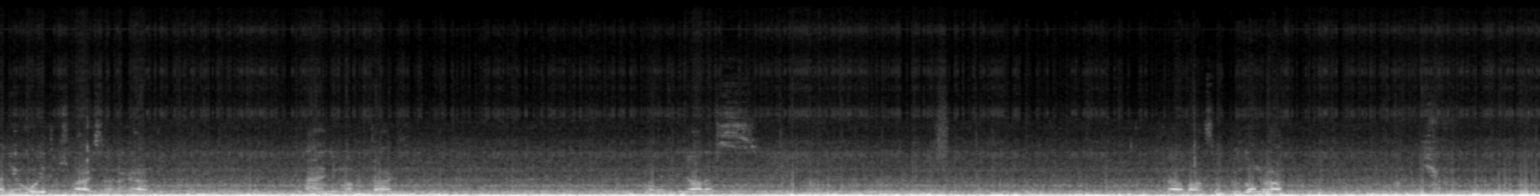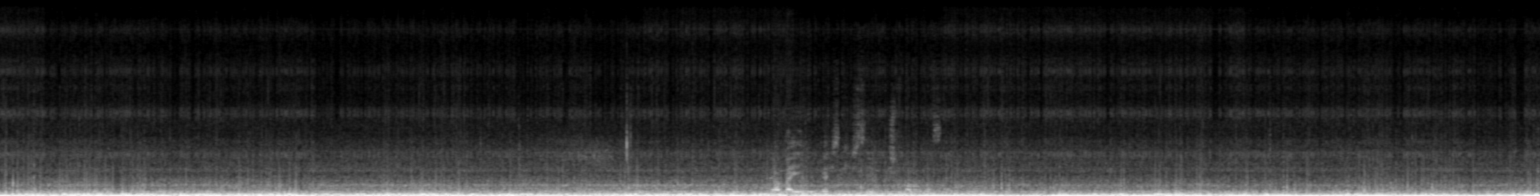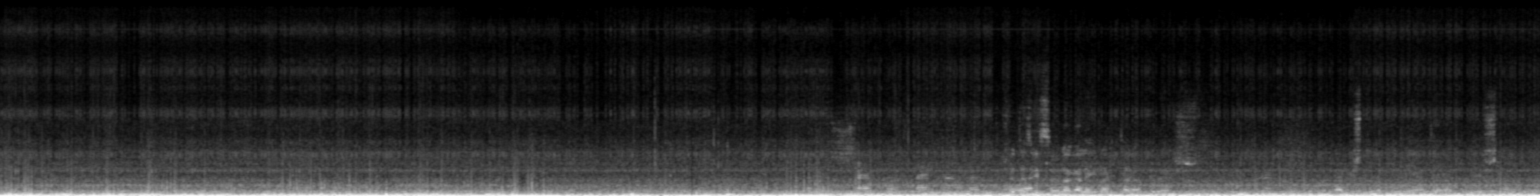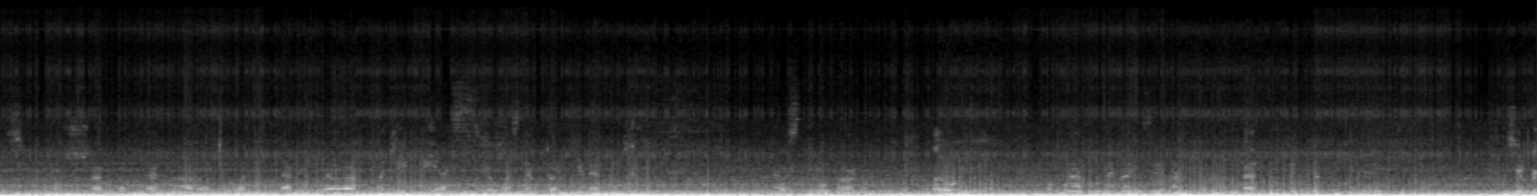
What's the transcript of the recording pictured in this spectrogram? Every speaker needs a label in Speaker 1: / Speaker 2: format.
Speaker 1: ani hojt, most már viszonylag el elnyomották. Majd mindjárt lesz. Felmászunk a gombra. Ja, beírjuk egy kis szép és faluba szerintem.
